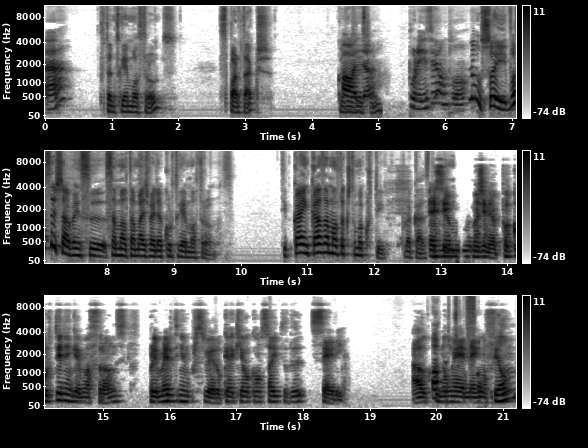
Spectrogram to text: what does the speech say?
Hã? Portanto, Game of Thrones? Spartacus? Olha. género. Por exemplo. Não sei. Vocês sabem se, se a malta mais velha curte Game of Thrones? Tipo, cá em casa a malta costuma curtir, por acaso. É Tipo, assim, mesmo- imagina, para curtirem Game of Thrones, primeiro tinham que perceber o que é que é o conceito de série. Algo que Oh, não é nem um filme,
